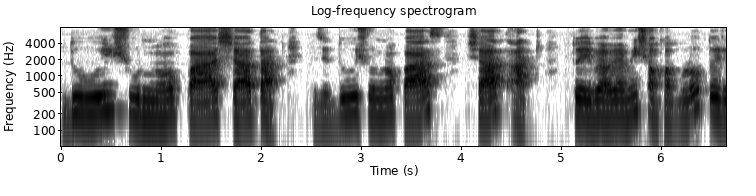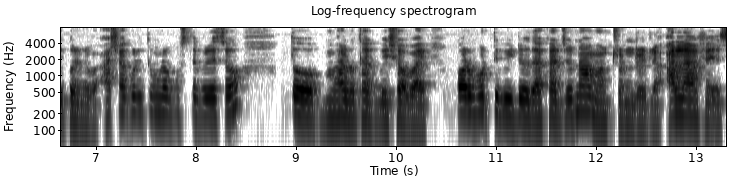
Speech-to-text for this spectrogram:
দুই, শূন্য, পাঁচ, সাত, আট। যে দুই, শূন্য, পাঁচ, সাত, আট। তো এইভাবে আমি সংখ্যাগুলো তৈরি করে নেব। আশা করি তোমরা বুঝতে পেরেছ। তো ভালো থাকবে সবাই। পরবর্তী ভিডিও দেখার জন্য আমন্ত্রণ রইল। আল্লাহ হাফেজ।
